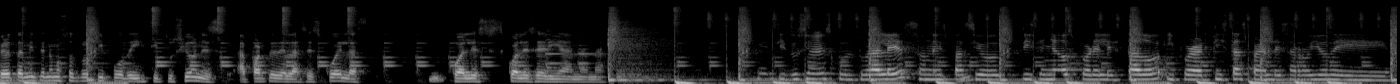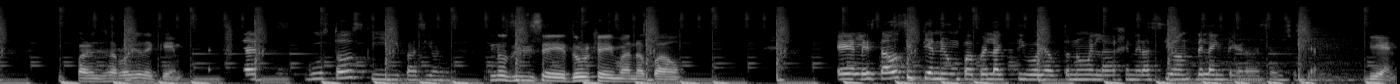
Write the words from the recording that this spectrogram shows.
Pero también tenemos otro tipo de instituciones, aparte de las escuelas. ¿Cuáles, cuáles serían, Ana? Instituciones culturales son espacios diseñados por el Estado y por artistas para el desarrollo de... ¿Para el desarrollo de qué? Gustos y pasiones. ¿Qué nos dice Durkheim, Ana Pao? El Estado sí tiene un papel activo y autónomo en la generación de la integración social. Bien,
